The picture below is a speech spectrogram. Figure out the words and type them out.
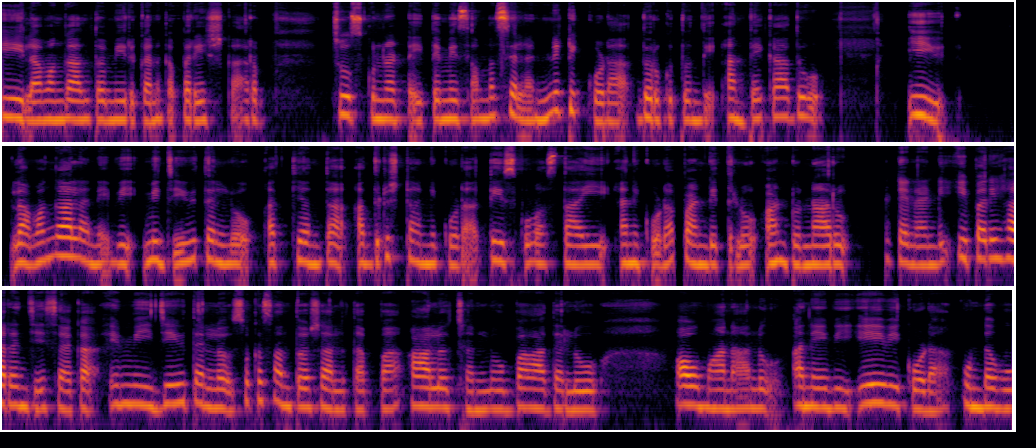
ఈ లవంగాలతో మీరు కనుక పరిష్కారం చూసుకున్నట్టయితే మీ సమస్యలన్నిటికి కూడా దొరుకుతుంది. అంతేకాదు ఈ లవంగాలు అనేవి మీ జీవితంలో అత్యంత అదృష్టాన్ని కూడా తీసుకువస్తాయి అని కూడా పండితులు అంటున్నారు. అంటేనండి ఈ పరిహారం చేశాక మీ జీవితంలో సుఖ సంతోషాలు తప్ప ఆలోచనలు బాధలు అవమానాలు అనేవి ఏవి కూడా ఉండవు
